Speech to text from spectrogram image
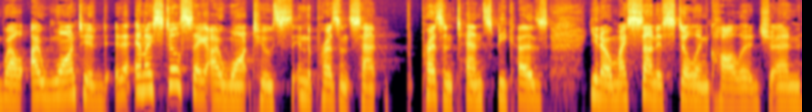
well, I wanted, and I still say I want to in the present present tense because, you know, my son is still in college and,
